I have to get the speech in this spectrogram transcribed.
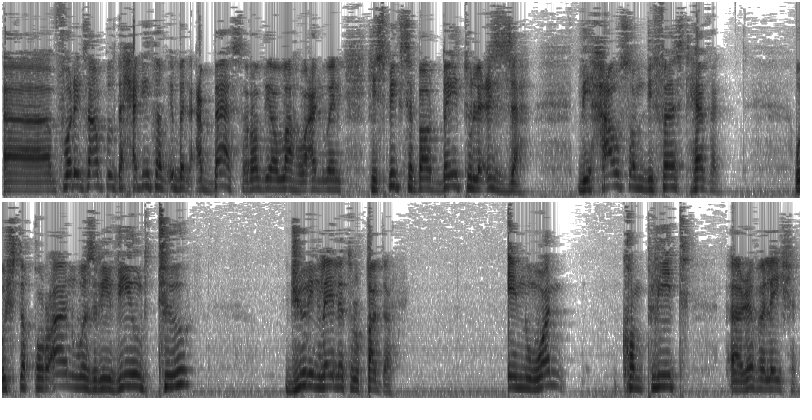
Uh, for example, the hadith of Ibn Abbas radiallahu anhu, when he speaks about Baytul Izzah, the house on the first heaven, which the Quran was revealed to during Laylatul Qadr, in one complete uh, revelation.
